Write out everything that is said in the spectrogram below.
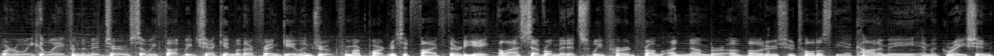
We're a week away from the midterms, so we thought we'd check in with our friend Galen Druke from our partners at 538. The last several minutes, we've heard from a number of voters who told us the economy, immigration,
